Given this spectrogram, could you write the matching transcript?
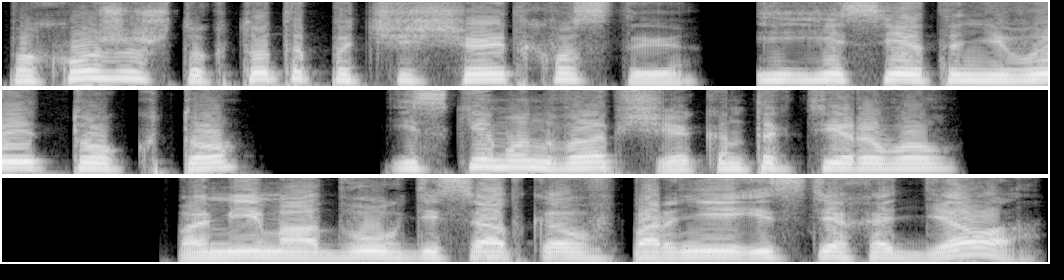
Похоже, что кто-то подчищает хвосты. И если это не вы, то кто? И с кем он вообще контактировал? Помимо двух десятков парней из тех отдела?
